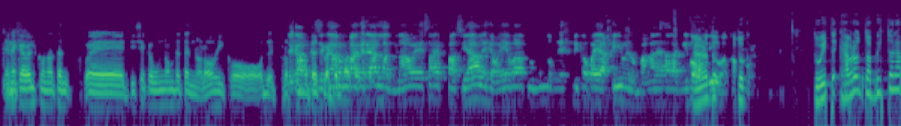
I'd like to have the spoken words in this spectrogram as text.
Tiene que ver con una. eh, dice que es un nombre tecnológico o del próximo cabrón, ese cabrón va a crear las naves esas espaciales, se va a llevar a todo el mundo que es rico para allá arriba y nos van a dejar aquí Cabrón, tú, jodidos. tú- tú viste- cabrón, tú has visto la.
